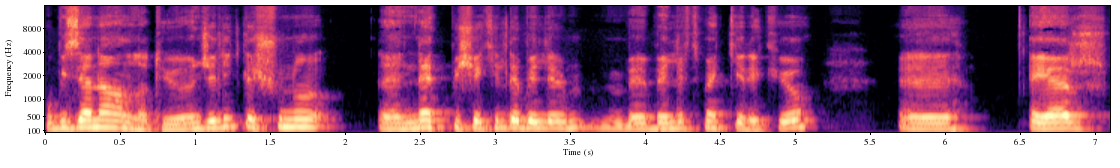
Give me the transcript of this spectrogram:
Bu bize ne anlatıyor? Öncelikle şunu e, net bir şekilde belir, belirtmek gerekiyor. E, eğer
